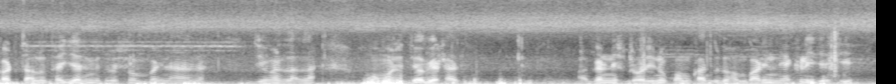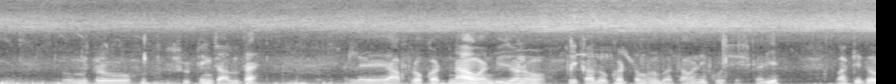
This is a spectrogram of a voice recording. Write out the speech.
કટ ચાલુ થઈ જશે મિત્રો સોમભાઈના અને જીવનલાલના. મોમોને ત્યાં બેઠા છે. આગળની સ્ટોરીનું કામકાજ બધું સંભાળીને નીકળી જાય છીએ. તો મિત્રો શૂટિંગ ચાલુ થાય. એટલે આપણો કટ ના હોય ને બીજાનો એકાદો કટ તમને બતાવવાની કોશિશ કરીએ. બાકી તો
